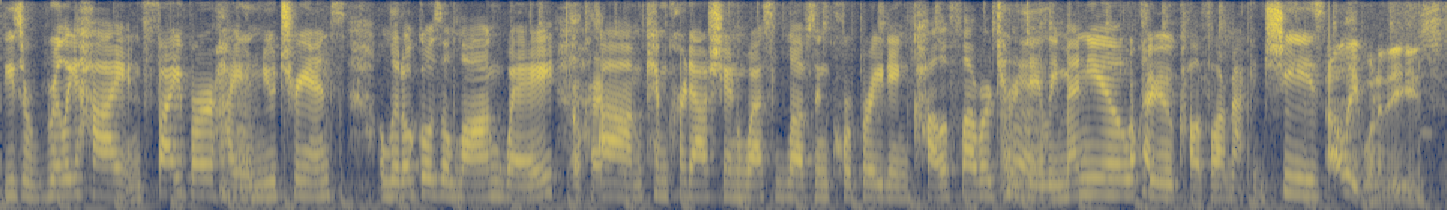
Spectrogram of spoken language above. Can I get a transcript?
These are really high in fiber, high in nutrients. A little goes a long way. Okay. Um, Kim Kardashian West loves incorporating cauliflower to her daily menu through cauliflower mac and cheese. I'll eat one of these.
